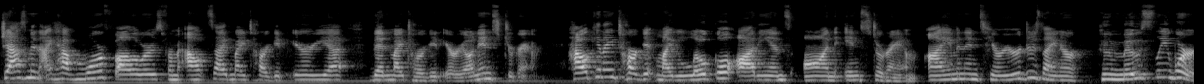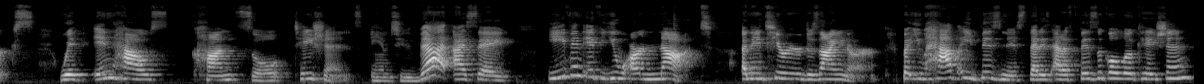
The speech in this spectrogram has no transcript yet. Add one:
Jasmine, I have more followers from outside my target area than my target area on Instagram. How can I target my local audience on Instagram? I am an interior designer who mostly works with in house consultations. And to that, I say, even if you are not an interior designer, but you have a business that is at a physical location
